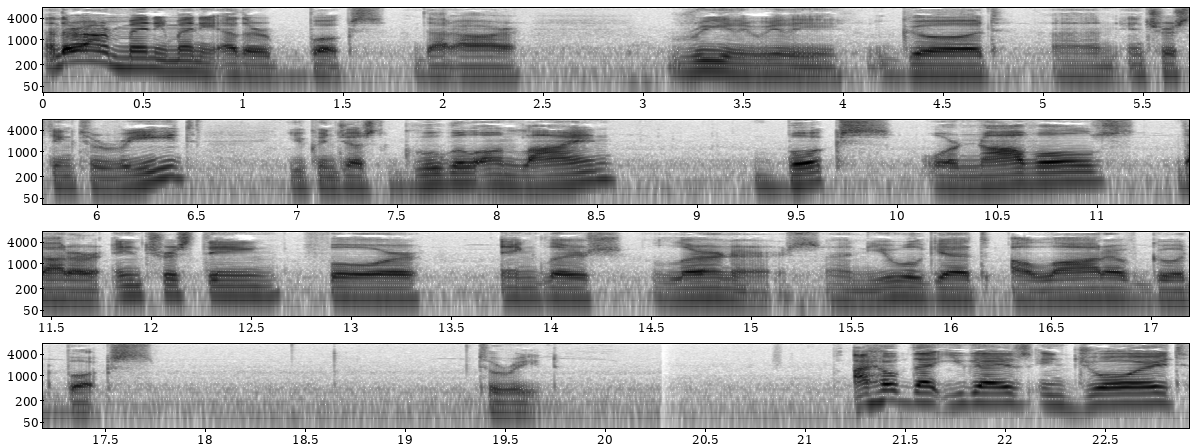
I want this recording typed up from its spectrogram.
And there are many, many other books that are really, really good and interesting to read. You can just Google online books or novels that are interesting for English learners, and you will get a lot of good books to read. I hope that you guys enjoyed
